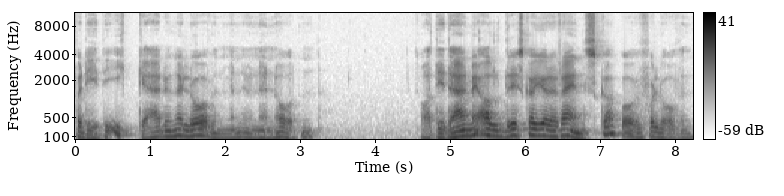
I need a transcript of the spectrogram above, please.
fordi de ikke er under loven, men under nåden, og at de dermed aldri skal gjøre regnskap overfor loven,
